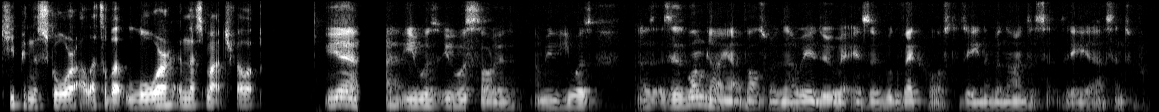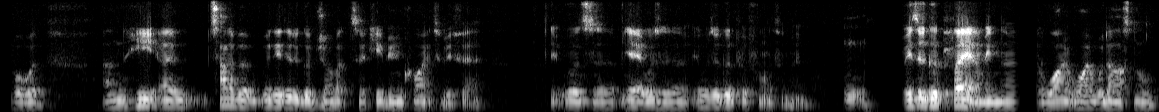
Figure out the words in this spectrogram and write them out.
keeping the score a little bit lower in this match, Philip? Yeah, he was he was solid. I mean, he was. There's one guy at Wolfsburg that I really do is Wout Weghorst, the number nine, the, the uh, centre forward and he um, Saliba really did a good job at uh, keeping him quiet. To be fair, it was uh, yeah, it was a it was a good performance from him. Mm. He's a good player. I mean, uh, why why would Arsenal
